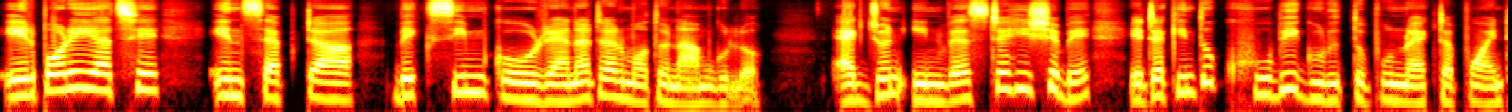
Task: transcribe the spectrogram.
এরপরেই আছে ইনসেপ্টা বেক্সিমকো র্যানাটার মতো নামগুলো। একজন ইনভেস্টার হিসেবে এটা কিন্তু খুবই গুরুত্বপূর্ণ একটা পয়েন্ট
